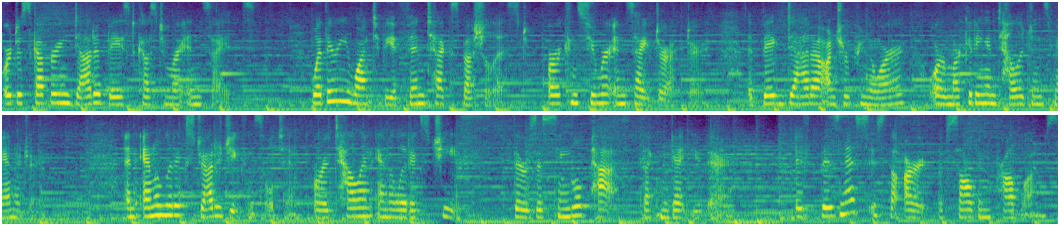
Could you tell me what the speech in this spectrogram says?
or discovering data based customer insights. Whether you want to be a fintech specialist, or a consumer insight director, a big data entrepreneur, or a marketing intelligence manager, an analytics strategy consultant, or a talent analytics chief, there is a single path that can get you there. If business is the art of solving problems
